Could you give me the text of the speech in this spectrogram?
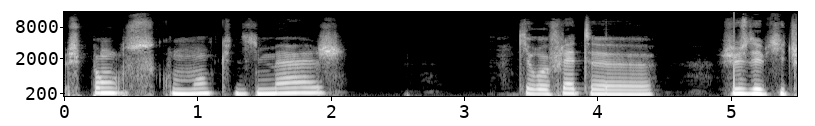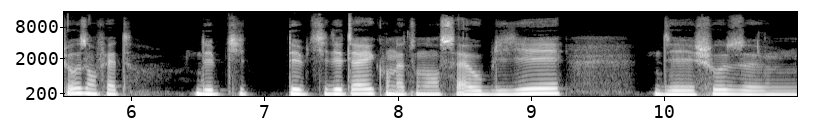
Je pense qu'on manque d'images qui reflètent euh, juste des petites choses en fait, des petits, des petits détails qu'on a tendance à oublier, des choses euh,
